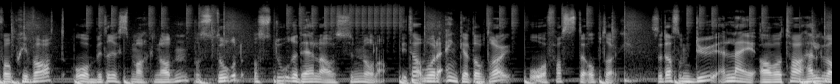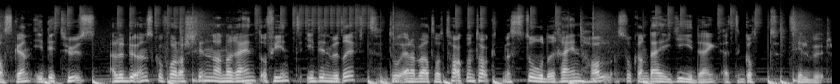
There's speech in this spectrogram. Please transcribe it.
for privat- og bedriftsmarkedet på Stord og store deler av Sunnhordland. De tar både enkeltoppdrag og faste oppdrag. Så dersom du er lei av å ta helgevasken i ditt hus, eller du ønsker å få det skinnende rent og fint i din bedrift, da er det bare til å ta kontakt med Stord Reinhall, så kan de gi deg et godt tilbud.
